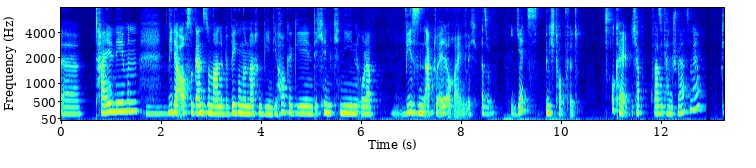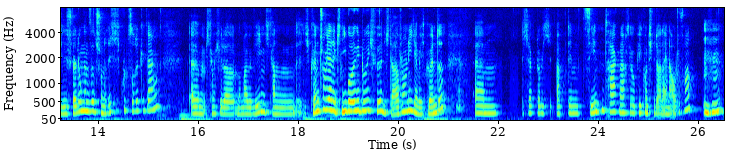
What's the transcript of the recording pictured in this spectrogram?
äh, teilnehmen, wieder auch so ganz normale Bewegungen machen, wie in die Hocke gehen, dich hinknien oder wie ist es denn aktuell auch eigentlich? Also jetzt bin ich topfit. Okay. Ich habe quasi keine Schmerzen mehr. Die Schwellungen sind schon richtig gut zurückgegangen. Ähm, ich kann mich wieder normal bewegen. Ich kann, ich könnte schon wieder eine Kniebeuge durchführen. Ich darf noch nicht, aber ich könnte. Ähm, ich habe, glaube ich, ab dem zehnten Tag nach der OP konnte ich wieder alleine Auto fahren. Mhm.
